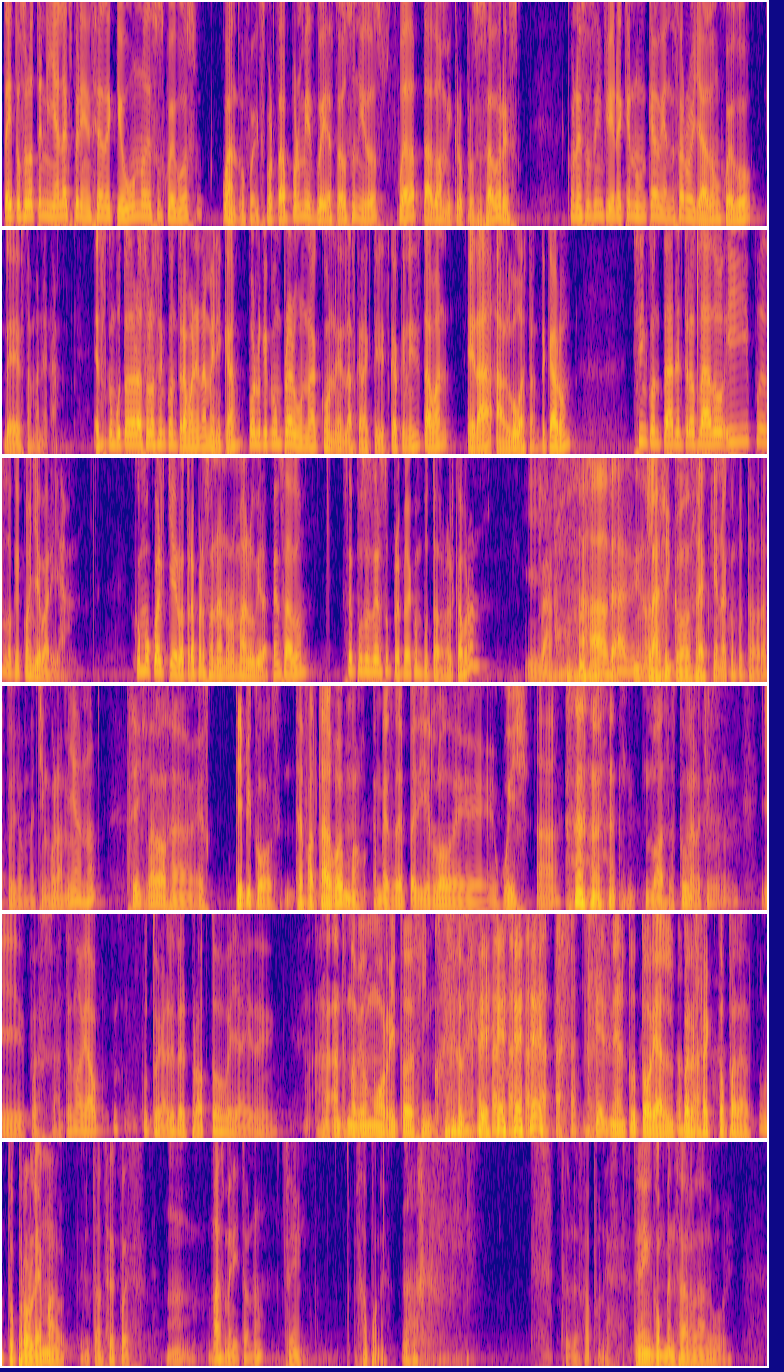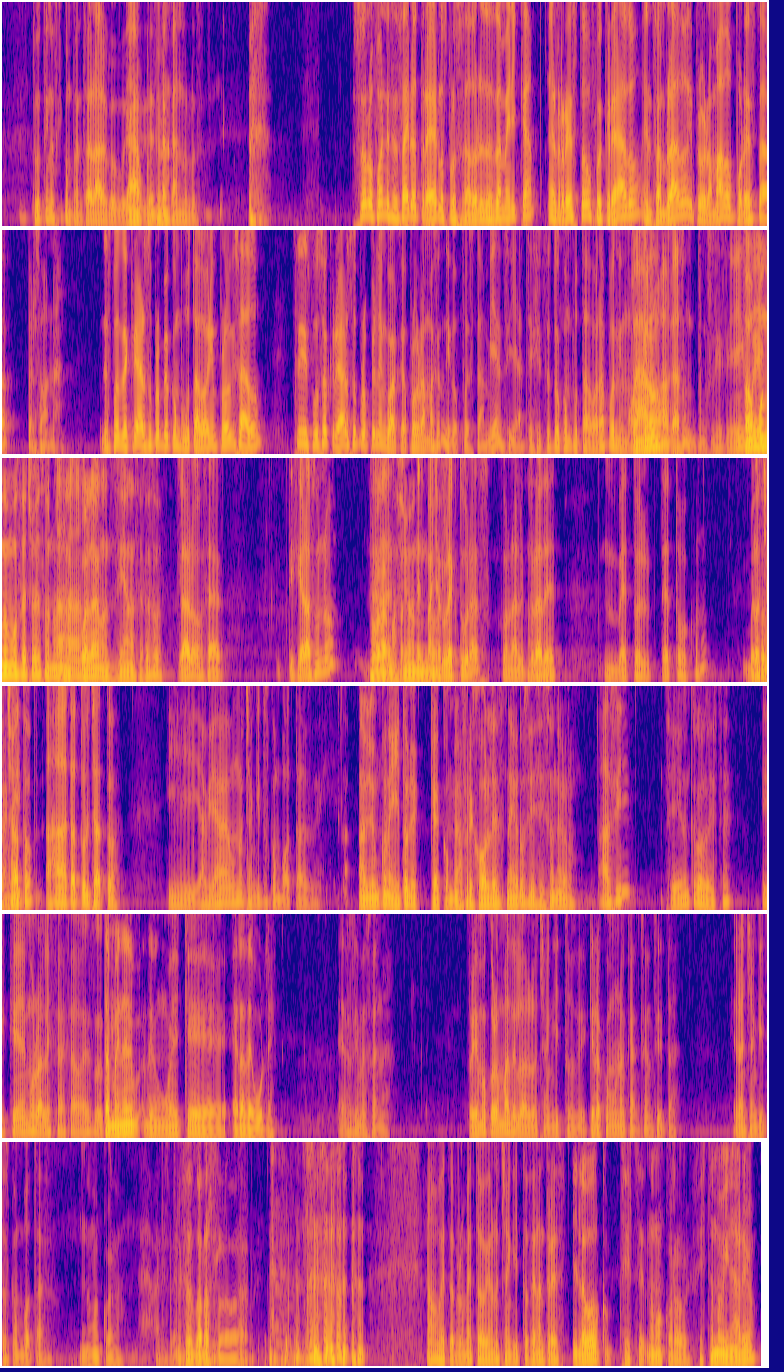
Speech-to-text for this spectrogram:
Taito solo tenía la experiencia de que uno de sus juegos, cuando fue exportado por Midway a Estados Unidos, fue adaptado a microprocesadores. Con eso se infiere que nunca habían desarrollado un juego de esta manera. Esas computadoras solo se encontraban en América, por lo que comprar una con las características que necesitaban era algo bastante caro, sin contar el traslado y pues lo que conllevaría. Como cualquier otra persona normal hubiera pensado, se puso a hacer su propia computadora al cabrón. Y, Claro. Ajá, o sea, si no- Clásico, o O sea, sea. aquí no hay computadoras, pues yo me chingo la mía, ¿no? Sí, claro, o sea, es típico. Te falta algo, en vez de pedirlo de Wish, Ajá. lo haces tú. Me lo chingo. Y pues antes no había tutoriales del proto, güey, ahí de... Antes no había un morrito de 5 años que, que tenía el tutorial perfecto para tu problema. Entonces, pues, mm, más mérito, ¿no? Sí, es japonés. Ajá. Todos los japoneses. Tienen que compensar algo, güey. Tú tienes que compensar algo, güey, destacándolos. Solo fue necesario traer los procesadores desde América, el resto fue creado, ensamblado y programado por esta persona. Después de crear su propio computador improvisado, se dispuso a crear su propio lenguaje de programación. Digo, pues también, si ya te hiciste tu computadora, pues ni modo Claro. que no hagas un... sí, sí, Todo el mundo hemos hecho eso, ¿no? En la escuela nos enseñan a hacer eso. Claro, o sea, tijeras uno. Programación espa- español dos. lecturas, con la lectura Ajá. de Beto el Teto, ¿cómo? Beto el changuitos- Chato. Ajá, Tato el Chato. Y había unos changuitos con botas, güey. Había un conejito que, que comía frijoles negros y se hizo negro. ¿Ah, sí? Sí, ¿nunca lo leíste? ¿Y qué moraleja dejaba eso? También el- de un güey que era de hule. Eso sí me suena. Pero yo me acuerdo más de lo de los changuitos, güey, que era como una cancioncita. Eran changuitos con botas. No me acuerdo. Ah, verga. Esa es Dora Exploradora, güey. No, güey, te prometo, había unos changuitos, eran tres. Y luego, no me acuerdo, güey. Sistema binario.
